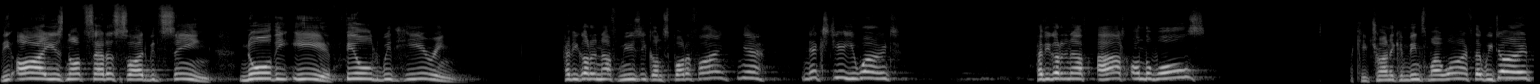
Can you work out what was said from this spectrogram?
The eye is not satisfied with seeing, nor the ear filled with hearing. Have you got enough music on Spotify? Yeah, next year you won't. Have you got enough art on the walls? I keep trying to convince my wife that we don't.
